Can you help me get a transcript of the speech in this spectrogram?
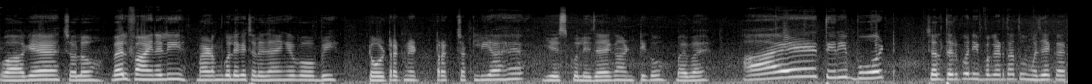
वो आ गया है चलो। वेल फाइनली मैडम को लेके चले जाएँगे वो अभी टो ट्रक ने ट्रक चक लिया है। ये इसको ले जाएगा आंटी को। बाय बाय आए तेरी बोट चल तेरे को नहीं पकड़ता तू मज़े कर।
